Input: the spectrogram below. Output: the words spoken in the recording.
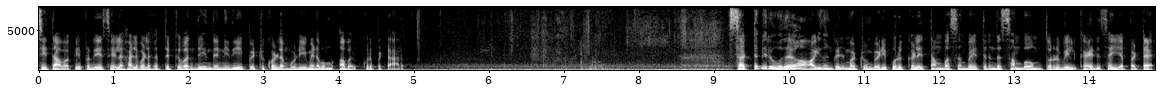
சீதாவக்கை பிரதேச செயலக அலுவலகத்துக்கு வந்து இந்த நிதியை பெற்றுக்கொள்ள முடியும் எனவும் அவர் குறிப்பிட்டார். சட்டவிரோத ஆயுதங்கள் மற்றும் வெடிப்பொருட்களை தம்பசம் வைத்திருந்த சம்பவம் தொடர்பில் கைது செய்யப்பட்ட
